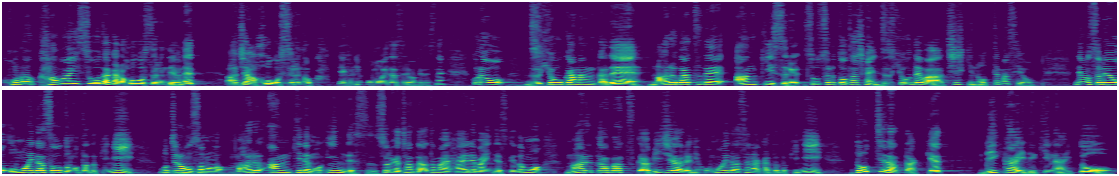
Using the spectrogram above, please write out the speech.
このかわいそうだから保護するんだよね。あじゃあ保護するのかっていうふうに思い出せるわけですね。これを図表かなんかで丸×で暗記するそうすると確かに図表では知識載ってますよ。でもそれを思い出そうと思った時にもちろんその丸暗記でもいいんですそれがちゃんと頭に入ればいいんですけども丸か×かビジュアルに思い出せなかった時にどっちだったっけ？理解できないと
